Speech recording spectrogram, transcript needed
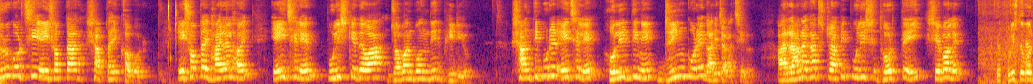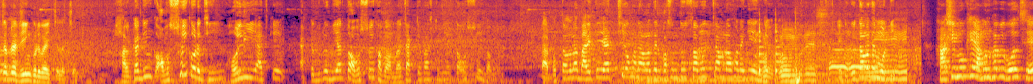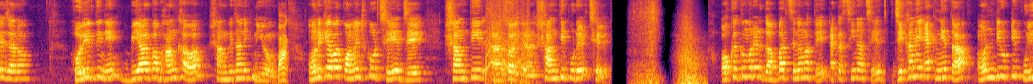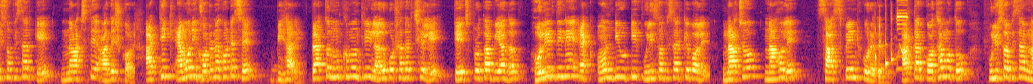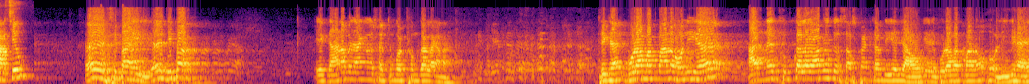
শুরু করছি এই সপ্তাহের সাপ্তাহিক খবর। এই সপ্তাহে ভাইরাল হয় এই ছেলের পুলিশকে দেওয়া জবানবন্দির ভিডিও। শান্তিপুরের এই ছেলে হোলির দিনে ড্রিঙ্ক করে গাড়ি চালাচ্ছিল। আর রানাঘাট ট্রাফিক পুলিশ ধরতেই সে বলে পুলিশ তো বলছে আপনার ড্রিঙ্ক করে বাইক চালাচ্ছেন। হালকা ড্রিঙ্ক অবশ্যই করেছি। হোলি আজকে একটা দুটো বিয়ার তো অবশ্যই খাব আমরা। চারটে পাঁচটা বিয়ার তো অবশ্যই খাব। তারপর তো আমরা বাড়িতে যাচ্ছি ওখানে আমাদের বসন্ত উৎসব হচ্ছে আমরা ওখানে গিয়ে এনজয় করব এটুকুই তো আমাদের মোটিভ হাসি মুখে এমনভাবে বলছে যেন হোলির দিনে বিয়ার বা ভাং খাওয়া সাংবিধানিক নিয়ম। অনেকে আবার কমেন্ট করছে যে শান্তির সরি শান্তিপুরের ছেলে। অক্ষয় কুমারের গাব্বার সিনেমাতে একটা সিন আছে যেখানে এক নেতা অন ডিউটি পুলিশ অফিসারকে নাচতে আদেশ করে। আর ঠিক এমনই ঘটনা ঘটেছে বিহারে। প্রাক্তন মুখ্যমন্ত্রী লালু প্রসাদের ছেলে তেজ প্রতাপ যাদব হোলির দিনে এক অন ডিউটি পুলিশ অফিসারকে বলে নাচো না হলে সাসপেন্ড করে দেব আর তার কথা মতো পুলিশ অফিসার নাচেও ए सिपाही ए दीपक एक गाना बजाएंगे उसमें तुमको ठुमका लगाना ठीक है बुरा मत मानो होली है आज नहीं ठुमका लगाओगे तो सस्पेंड कर दिए जाओगे बुरा मत मानो होली है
